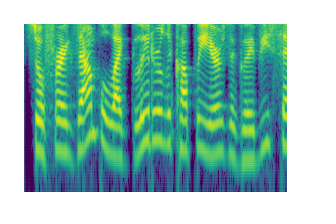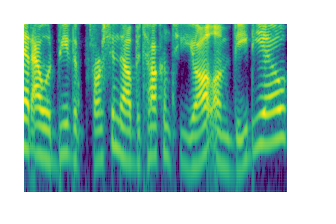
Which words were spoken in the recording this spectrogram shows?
So for example, like literally a couple years ago, if you said I would be the person that I'll be talking to y'all on video,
